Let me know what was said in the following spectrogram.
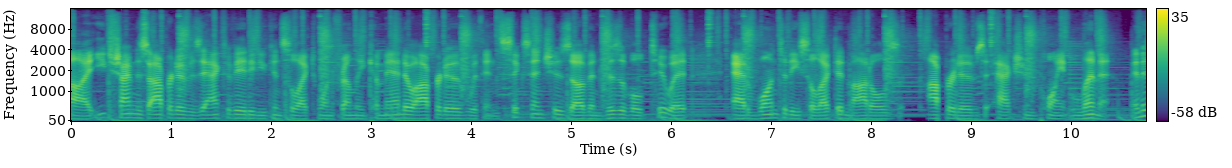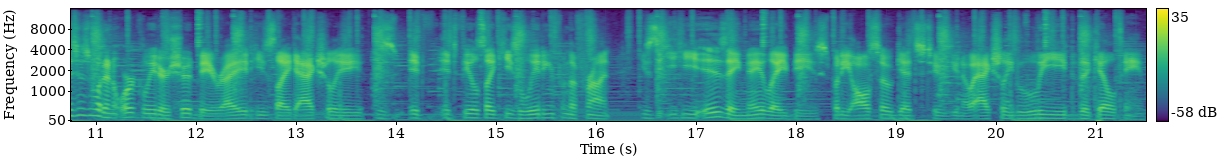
Uh, each time this operative is activated, you can select one friendly kommando operative within 6 inches of invisible to it, add 1 to the selected model's operative's action point limit. And this is what an orc leader should be, right? He's like actually, he's it, it feels like he's leading from the front he's he is a melee beast, but he also gets to, you know, actually lead the kill team.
